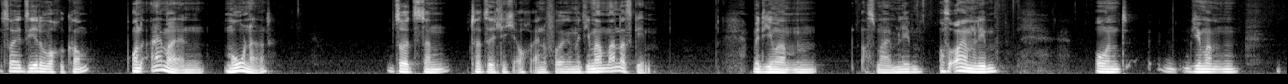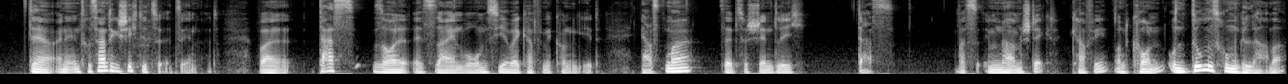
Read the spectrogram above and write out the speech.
soll jetzt jede Woche kommen. Und einmal im Monat soll es dann tatsächlich auch eine Folge mit jemandem anders geben. Mit jemandem aus meinem Leben, aus eurem Leben. Und jemandem, der eine interessante Geschichte zu erzählen hat. Weil das soll es sein, worum es hier bei Kaffee mit Con geht. Erstmal, selbstverständlich, das, was im Namen steckt. Kaffee und Con und dummes Rumgelaber.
